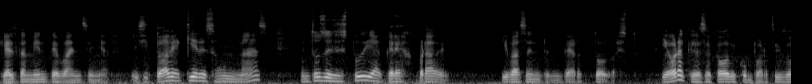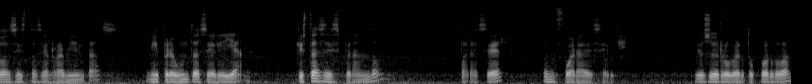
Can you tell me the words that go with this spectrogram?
que él también te va a enseñar. Y si todavía quieres aún más, entonces estudia Greg Braden y vas a entender todo esto. Y ahora que les acabo de compartir todas estas herramientas, mi pregunta sería, ¿qué estás esperando para ser un fuera de serie? Yo soy Roberto Córdoba.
